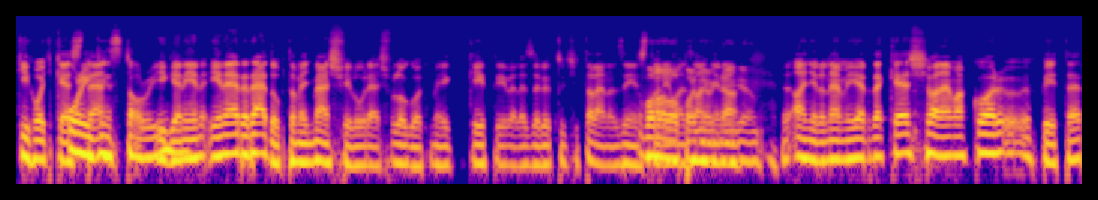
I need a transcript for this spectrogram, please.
ki hogy kezdte. Origin story. Igen, én, én erre rádobtam egy másfél órás vlogot még két évvel ezelőtt, úgyhogy talán az én sztorim az annyira, annyira nem érdekes, hanem akkor Péter,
